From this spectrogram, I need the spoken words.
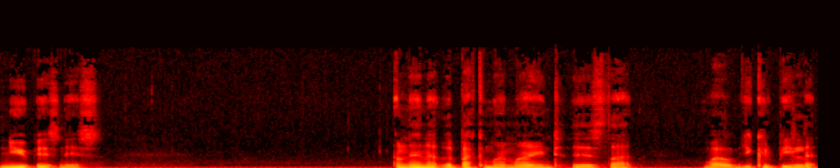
new business and then at the back of my mind there's that well you could be let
